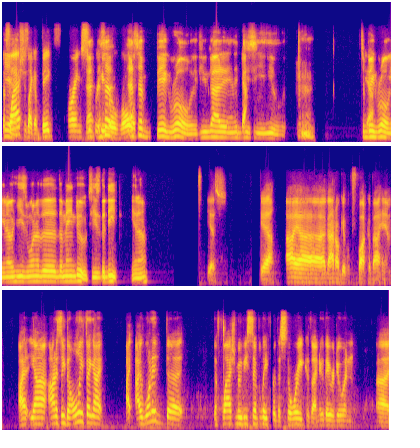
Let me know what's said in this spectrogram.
The Yeah. Flash is like a big starring superhero that's a, role. That's a big role if you got it in the Yeah. DCU. it's a Yeah. big role, you know. He's one of the the main dudes. He's the deep, you know. Yes. Yeah. I uh I don't give a fuck about him. I yeah, honestly the only thing I I, I wanted the the Flash movie simply for the story because I knew they were doing uh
